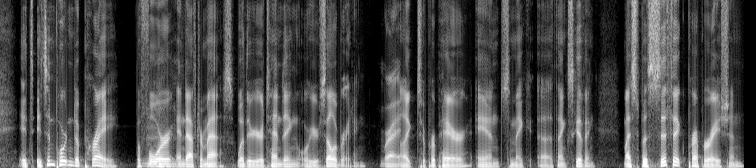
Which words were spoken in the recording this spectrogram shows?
it's it's important to pray before Mhm. and after mass whether you're attending or you're celebrating Right. like to prepare and to make uh, thanksgiving my specific preparation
